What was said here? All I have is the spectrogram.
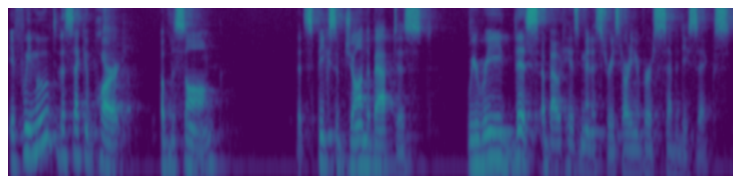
If we move to the second part of the song that speaks of John the Baptist, we read this about his ministry, starting in verse 76.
